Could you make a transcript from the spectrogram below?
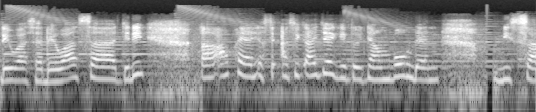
dewasa-dewasa. Jadi eh, apa ya asik, asik aja gitu, nyambung dan bisa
